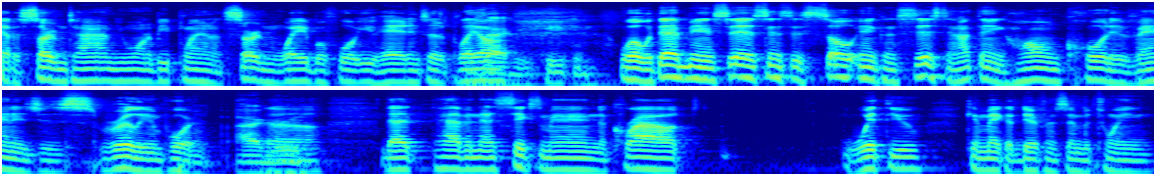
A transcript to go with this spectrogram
at a certain time you want to be playing a certain way before you head into the playoff. exactly peaking. Well, with that being said, since it's so inconsistent, I think home court advantage is really important. I agree. Uh, that having that six man, the crowd with you can make a difference in between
